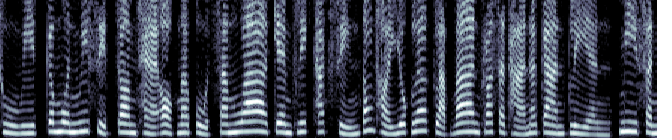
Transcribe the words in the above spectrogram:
ชูวิทย์กมลวิสิทธิ์จอมแฉออกมาปูดซ้ำว่าเกมพลิกทักษิณต้องถอยยกเลิกกลับบ้านเพราะสถานการณ์เปลี่ยน มีสัญ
